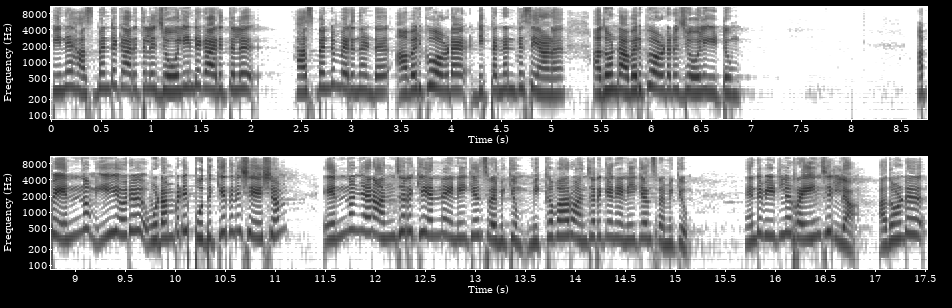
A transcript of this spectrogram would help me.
പിന്നെ ഹസ്ബൻഡിന്റെ കാര്യത്തിൽ ജോലീന്റെ കാര്യത്തിൽ ഹസ്ബൻഡും വരുന്നുണ്ട്. അവർക്കും അവിടെ ഡിപ്പെൻഡന്റ് വിസയാണ് അതുകൊണ്ട് അവർക്കും അവിടെ ഒരു ജോലി കിട്ടും. അപ്പോൾ എന്നും ഈ ഒരു ഉടമ്പടി പുതുക്കിയതിന് ശേഷം എന്നും ഞാൻ അഞ്ചരയ്ക്ക് തന്നെ എണീക്കാൻ ശ്രമിക്കും. മിക്കവാറും അഞ്ചരയ്ക്ക് തന്നെ എണീക്കാൻ ശ്രമിക്കും. എന്റെ വീട്ടിൽ റേഞ്ച് ഇല്ല. അതുകൊണ്ട്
